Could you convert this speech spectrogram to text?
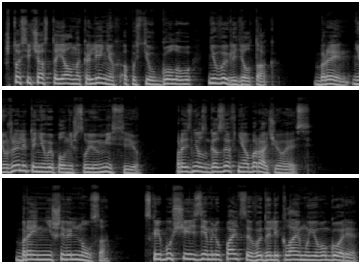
что сейчас стоял на коленях, опустив голову, не выглядел так. «Брейн, неужели ты не выполнишь свою миссию?» произнес Газеф, не оборачиваясь. Брейн не шевельнулся. Скребущие землю пальцы выдали Клайму его горе,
